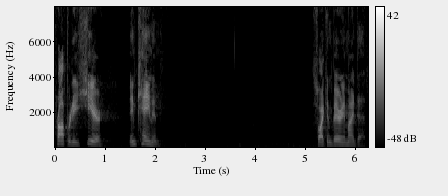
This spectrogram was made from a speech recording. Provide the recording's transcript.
property here in Canaan so I can bury my dead.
